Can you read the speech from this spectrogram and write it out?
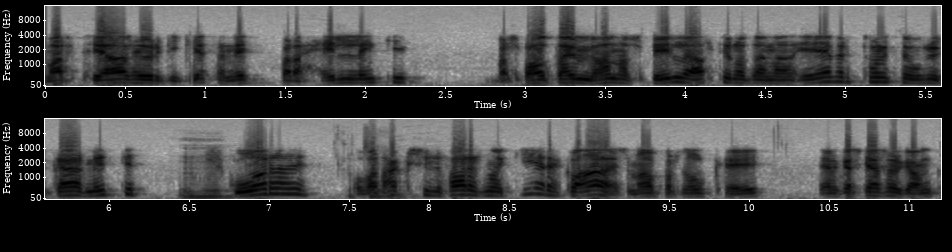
Martial hefur ekki getað neitt bara heil lengi, bara spáðdæmi með hann, hann spilaði allt í náttúrulega þannig að Evertónik þegar hún gæðar mittir, mhm. skoraði og var Axel farið svona að gera eitthvað aðeins. Sem var bara svona ok, er hann kannski að í gang?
